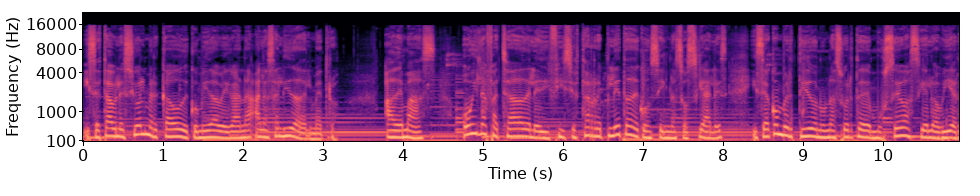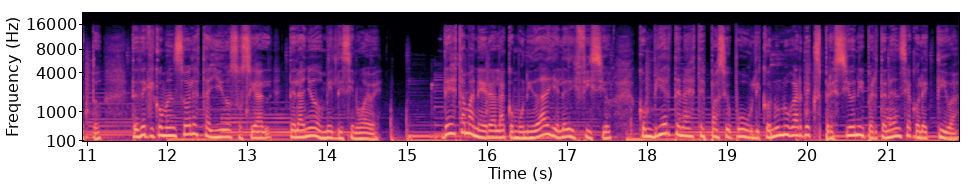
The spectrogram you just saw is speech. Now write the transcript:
y se estableció el mercado de comida vegana a la salida del metro. Además, hoy la fachada del edificio está repleta de consignas sociales y se ha convertido en una suerte de museo a cielo abierto desde que comenzó el estallido social del año 2019. De esta manera, la comunidad y el edificio convierten a este espacio público en un lugar de expresión y pertenencia colectiva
